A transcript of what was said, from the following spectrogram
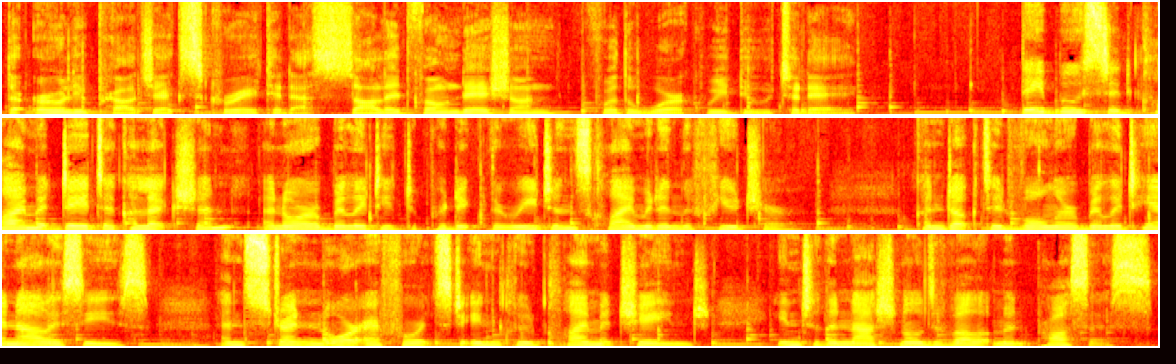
The early projects created a solid foundation for the work we do today. They boosted climate data collection and our ability to predict the region's climate in the future, conducted vulnerability analyses, and strengthened our efforts to include climate change into the national development process.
